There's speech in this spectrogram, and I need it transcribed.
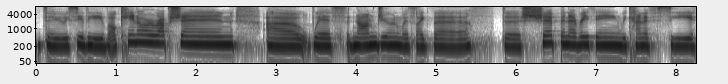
the, we see the volcano eruption uh, with Namjoon with like the the ship and everything, we kind of see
